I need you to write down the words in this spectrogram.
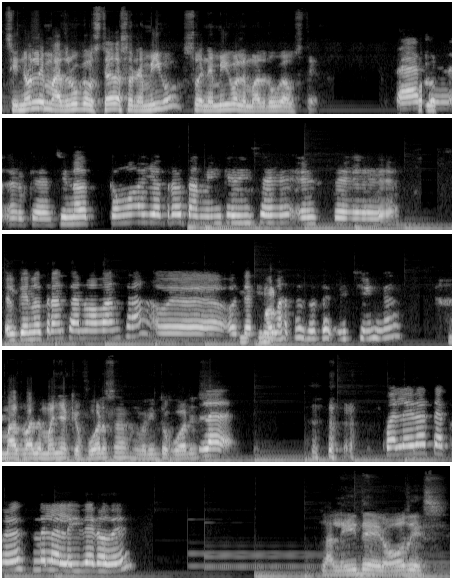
Si no le madruga usted a su enemigo, su enemigo le madruga a usted. Ah, el que, si no, como hay otro también que dice, este, el que no tranza no avanza, o, eh, te aquí matas o te aquí chingas. Más vale maña que fuerza, Benito Juárez. ¿Cuál era, te acuerdas de la ley de Herodes? La ley de Herodes.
